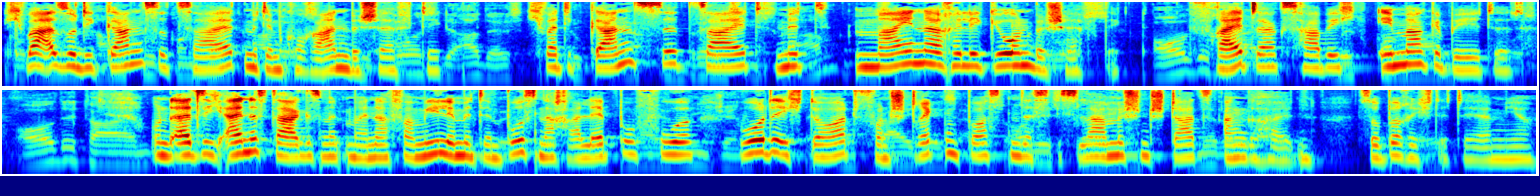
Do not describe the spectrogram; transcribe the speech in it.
Ich war also die ganze Zeit mit dem Koran beschäftigt. Ich war die ganze Zeit mit meiner Religion beschäftigt. Freitags habe ich immer gebetet. Und als ich eines Tages mit meiner Familie mit dem Bus nach Aleppo fuhr, wurde ich dort von Streckenposten des Islamischen Staats angehalten so berichtete er mir.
